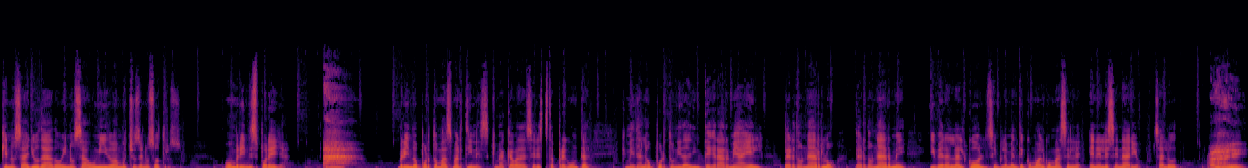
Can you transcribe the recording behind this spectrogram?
que nos ha ayudado y nos ha unido a muchos de nosotros. Un brindis por ella. Ah, brindo por Tomás Martínez, que me acaba de hacer esta pregunta, que me da la oportunidad de integrarme a él, perdonarlo, perdonarme y ver al alcohol simplemente como algo más en, el escenario. Salud. Ay,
